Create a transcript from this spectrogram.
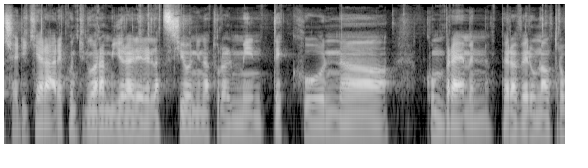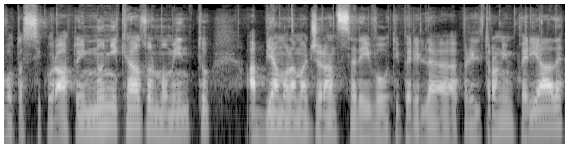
cioè dichiarare, continuare a migliorare le relazioni naturalmente con, uh, con Bremen per avere un altro voto assicurato. In ogni caso al momento abbiamo la maggioranza dei voti per il, per il trono imperiale,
